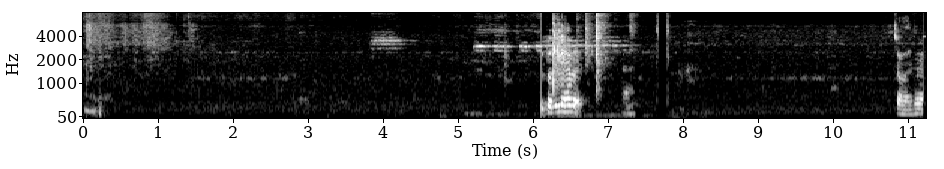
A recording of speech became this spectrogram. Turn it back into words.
হুম দুটো দিলে হবে চলো এবার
